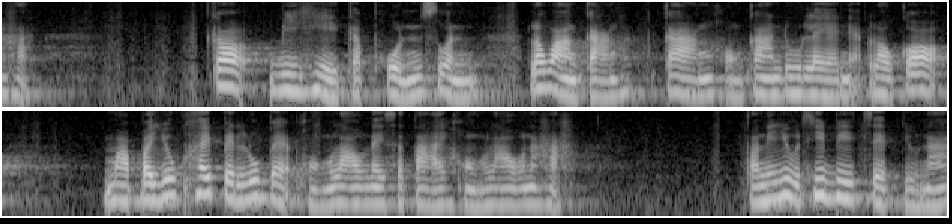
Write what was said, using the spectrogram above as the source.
นะคะ ก็มีเหตุกับผลส่วนระหว่างกลางกลางของการดูแลเนี่ยเราก็มาประยุกต์ให้เป็นรูปแบบของเราในสไตล์ของเรานะคะ ตอนนี้อยู่ที่ B7 อยู่นะ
